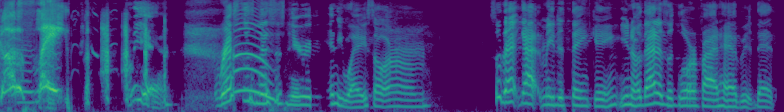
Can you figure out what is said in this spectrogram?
Go to sleep. yeah, rest is necessary anyway. So um, so that got me to thinking, you know, that is a glorified habit that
